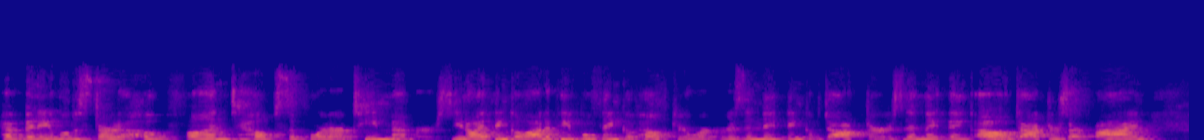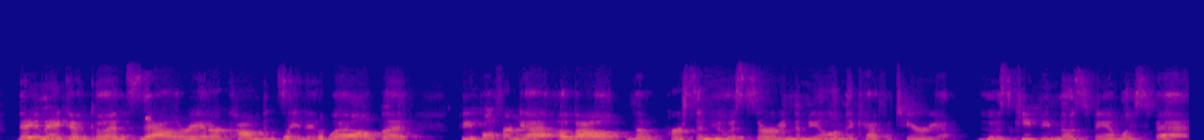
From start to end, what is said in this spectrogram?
have been able to start a hope fund to help support our team members. You know, I think a lot of people mm-hmm. think of healthcare workers and they think of doctors and they think, "Oh, doctors are fine. They make a good salary and are compensated well." But people forget about the person who is serving the meal in the cafeteria, who's keeping those families fed,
